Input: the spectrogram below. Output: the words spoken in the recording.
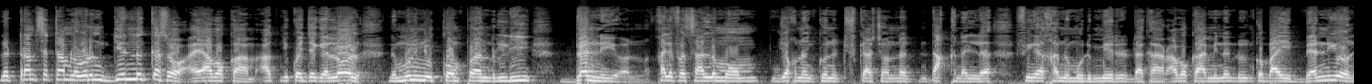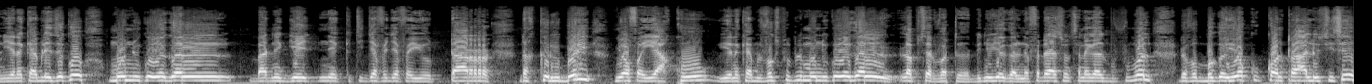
le 30 septembre la waroon génn kaso. Ay avocat am ak ñi ko jege lool ne mënuñu comprendre lii benn yoon. Khalifa Sall moom jox nañ ko notification na dàq nañ la fi nga Dakar. Avocat mi nag duñ ko bàyyi benn yoon. Yéen a Les Échos ko yëgal bari géej nekk ci yu tar ndax kër yu bëri ñoo fa yàqu. Yéen a kaay Vox Populi moo ñu ko yëgal l'observateur di ñu yëgal ne fédération sénégalaise bu football dafa bëgg a yokk contrat Aliou Cissé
